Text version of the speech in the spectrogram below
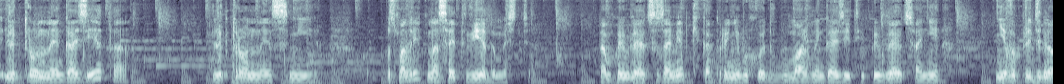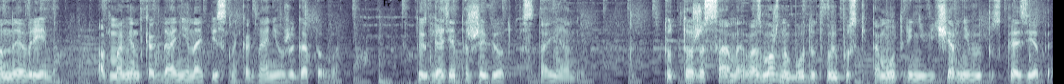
электронная газета, электронные СМИ. Посмотрите на сайт «Ведомости». Там появляются заметки, которые не выходят в бумажной газете. И появляются они не в определенное время, а в момент, когда они написаны, когда они уже готовы. То есть газета живет постоянно. Тут то же самое. Возможно, будут выпуски, там утренний, вечерний выпуск газеты,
